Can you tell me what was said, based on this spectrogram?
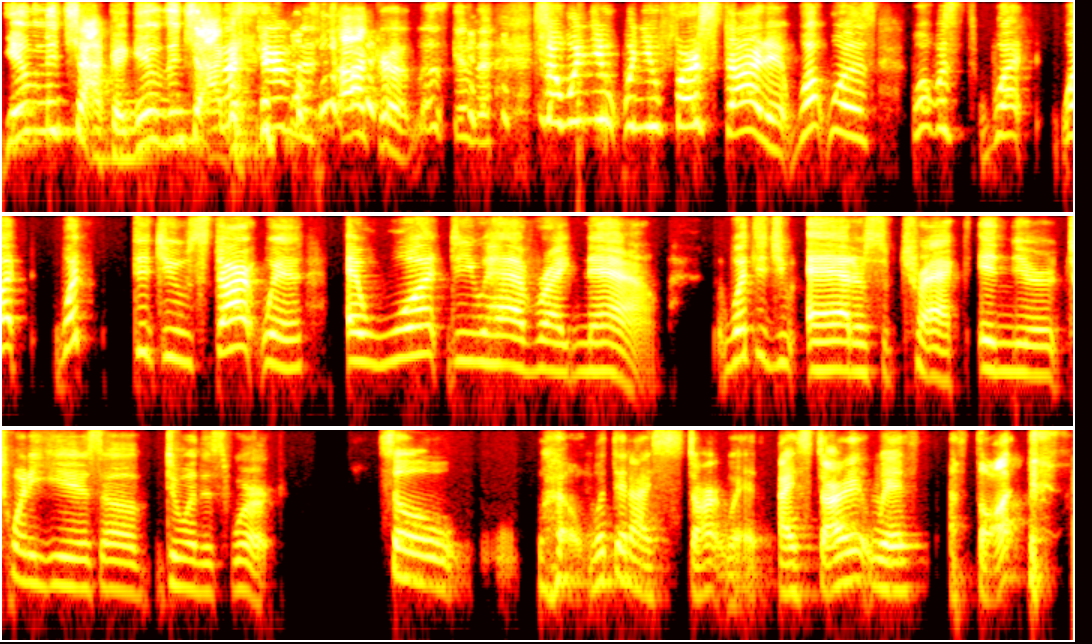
give them the chaka, give them the chaka. Let's give them the chaka. Let's give them. So when you when you first started, what was what was what what what did you start with, and what do you have right now? What did you add or subtract in your 20 years of doing this work? So, what did I start with? I started with a thought.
